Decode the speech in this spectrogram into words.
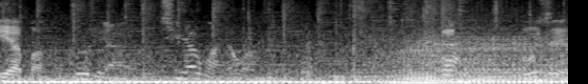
တီးရပါသူ့ညာချီရောက်မှတော့ပါဘူးစင်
